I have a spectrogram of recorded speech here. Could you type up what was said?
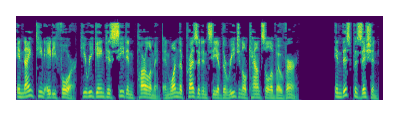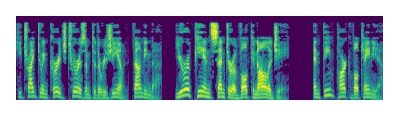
In 1984, he regained his seat in parliament and won the presidency of the Regional Council of Auvergne. In this position, he tried to encourage tourism to the région, founding the European Centre of Volcanology and theme park Vulcania.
